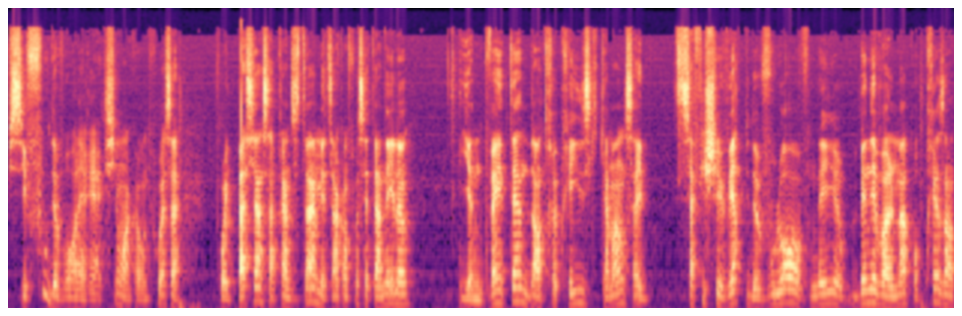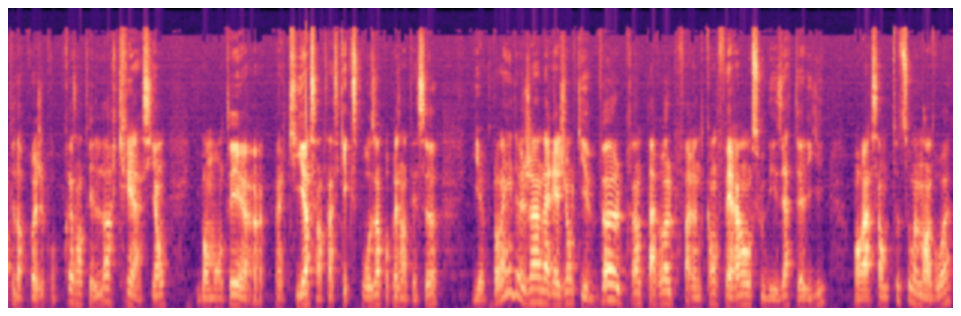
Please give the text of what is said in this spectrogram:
Puis c'est fou de voir les réactions, encore une fois. Il faut être patient, ça prend du temps, mais encore une fois, cette année, là, il y a une vingtaine d'entreprises qui commencent à s'afficher vertes et de vouloir venir bénévolement pour présenter leur projet, pour présenter leur création. Ils vont monter un, kiosque en tant qu'exposant pour présenter ça. Il y a plein de gens de la région qui veulent prendre parole pour faire une conférence ou des ateliers. On rassemble tout ça au même endroit.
